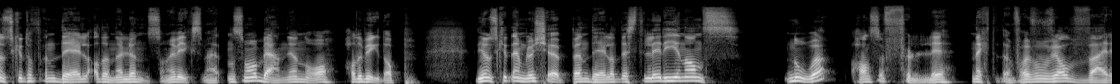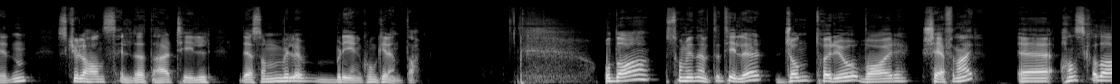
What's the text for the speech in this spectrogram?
ønsket å få en del av denne lønnsomme virksomheten som O'Banion nå hadde bygd opp. De ønsket nemlig å kjøpe en del av destillerien hans, noe han selvfølgelig nektet dem for. For hvorfor i all verden skulle han selge dette her til det som ville bli en konkurrent, da? Og da, som vi nevnte tidligere, John Torrio var sjefen her. Eh, han skal da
